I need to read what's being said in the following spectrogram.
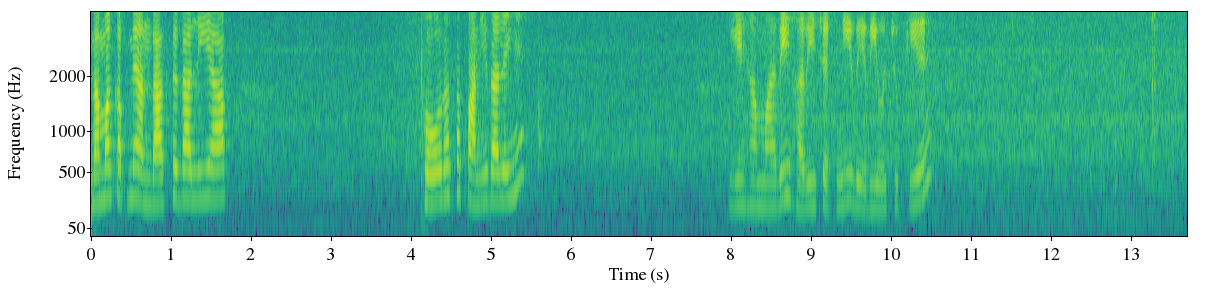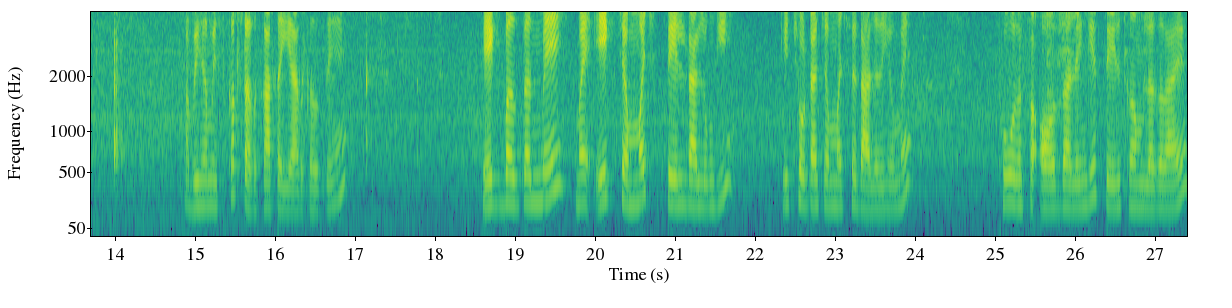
नमक अपने अंदाज से डालिए आप। थोड़ा सा पानी डालेंगे। ये हमारी हरी चटनी रेडी हो चुकी है। अभी हम इसका तड़का तैयार करते हैं। एक बर्तन में मैं एक चम्मच तेल डालूँगी, ये छोटा चम्मच से डाल रही हूँ मैं। थोड़ा सा और डालेंगे, तेल कम लग रहा है।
